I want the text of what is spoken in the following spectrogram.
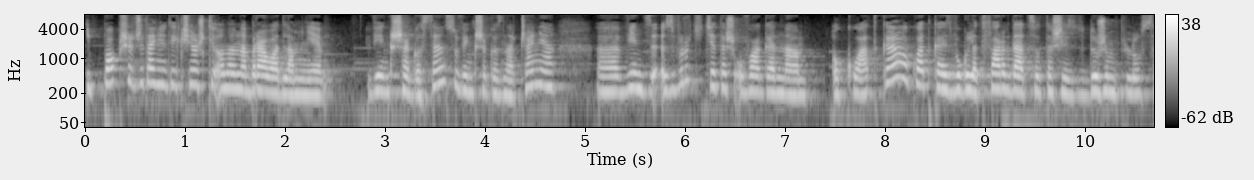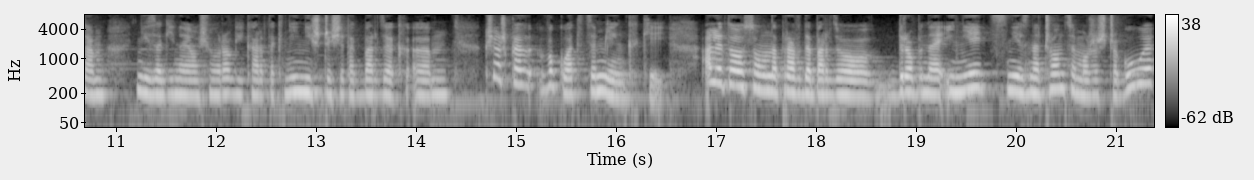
i po przeczytaniu tej książki ona nabrała dla mnie większego sensu, większego znaczenia, e, więc zwróćcie też uwagę na okładkę. Okładka jest w ogóle twarda, co też jest dużym plusem. Nie zaginają się rogi kartek, nie niszczy się tak bardzo jak um, książka w okładce miękkiej. Ale to są naprawdę bardzo drobne i nic nieznaczące może szczegóły,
